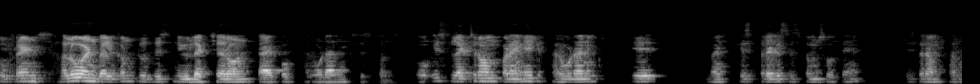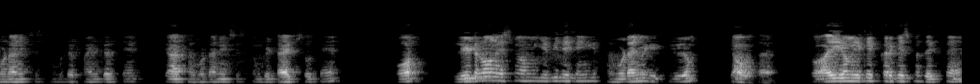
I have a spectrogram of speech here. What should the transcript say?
तो friends hello and welcome to this new lecture on type of thermodynamic systems तो इस लेक्चर में हम पढ़ेंगे कि थर्मोडायनेमिक्स के में किस तरह के सिस्टम्स होते हैं, किस तरह हम थर्मोडायनेमिक सिस्टम को डिफाइन करते हैं, क्या थर्मोडायनेमिक सिस्टम के टाइप्स होते हैं, और लेटर ऑन इसमें हम ये भी देखेंगे कि थर्मोडायनेमिक इक्विलिब्रियम क्या होता है। तो आइए हम एक एक करके इसमें देखते हैं।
